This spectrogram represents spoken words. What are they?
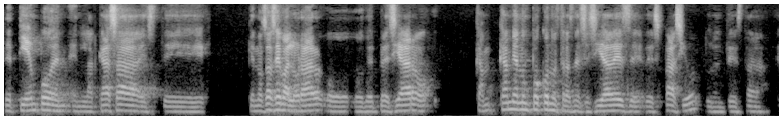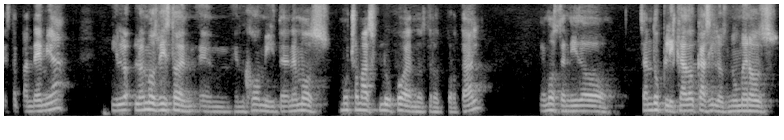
de tiempo en, la casa este, que nos hace valorar o, depreciar o cambian un poco nuestras necesidades de, espacio durante esta, esta pandemia. Y lo, hemos visto en, en, en Homey. Tenemos mucho más flujo en nuestro portal. Hemos tenido, se han duplicado casi los números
